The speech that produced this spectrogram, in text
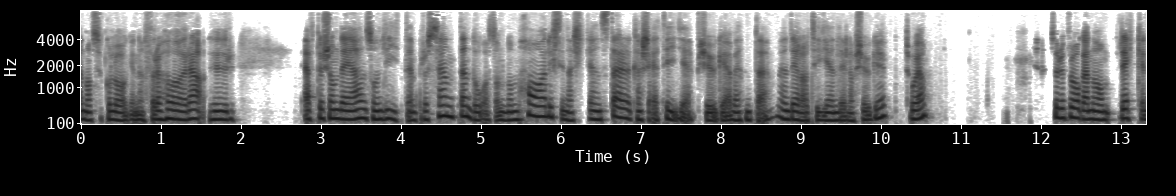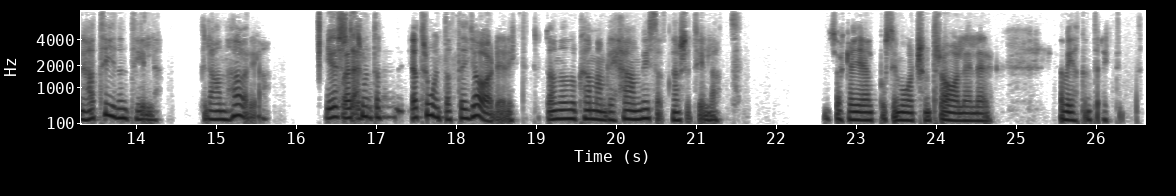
en av psykologerna för att höra hur, eftersom det är en sån liten procent ändå som de har i sina tjänster, kanske är 10, 20, jag vet inte, en del av 10, en del av 20, tror jag. Så det är frågan om, räcker den här tiden till, till anhöriga? Just jag, tror inte att, jag tror inte att det gör det riktigt, utan då kan man bli hänvisad kanske till att söka hjälp på sin vårdcentral eller jag vet inte riktigt.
